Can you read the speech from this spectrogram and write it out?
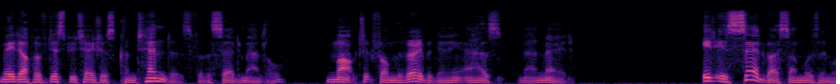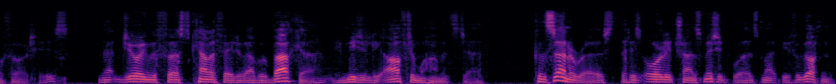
made up of disputatious contenders for the said mantle marked it from the very beginning as man-made. It is said by some Muslim authorities that during the first caliphate of Abu Bakr, immediately after Muhammad's death, concern arose that his orally transmitted words might be forgotten.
